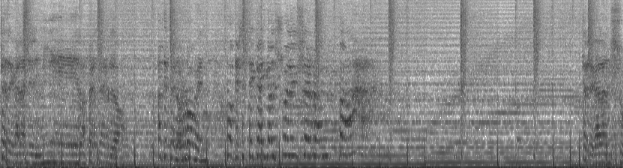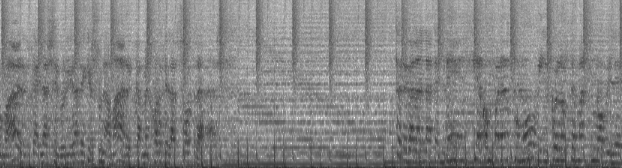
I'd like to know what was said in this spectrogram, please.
Te regalan el miedo a perderlo, a que te lo roben o que se te caiga al suelo y se rompa. Te regalan su marca y la seguridad de que es una marca mejor que las otras. Tendencia a comparar tu móvil con los demás móviles.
